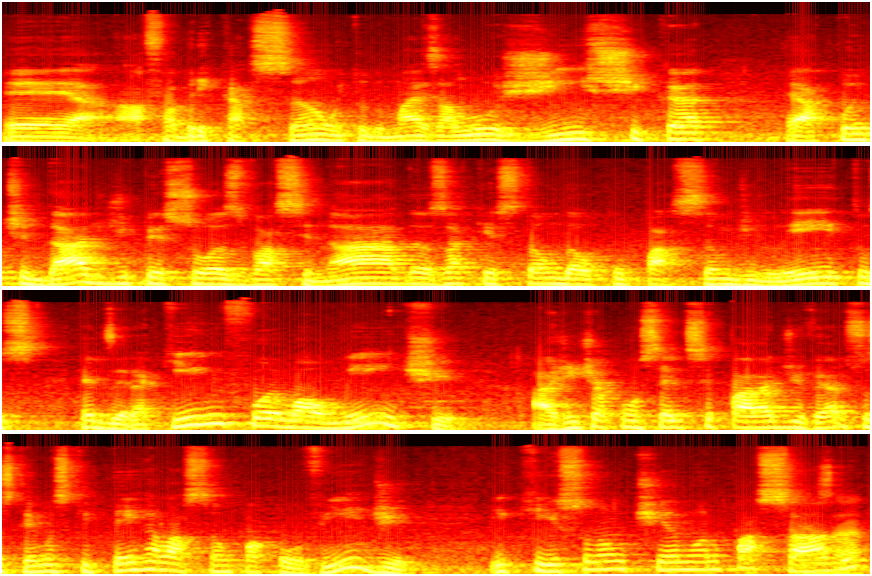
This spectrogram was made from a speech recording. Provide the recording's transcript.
é, a fabricação e tudo mais, a logística, a quantidade de pessoas vacinadas, a questão da ocupação de leitos. Quer dizer, aqui informalmente a gente já consegue separar diversos temas que têm relação com a Covid e que isso não tinha no ano passado, Exato.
